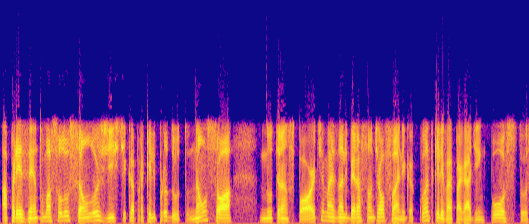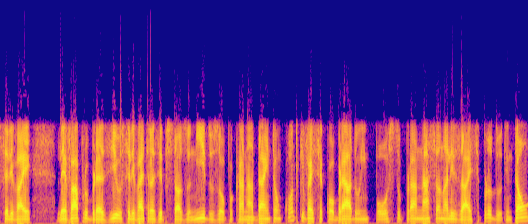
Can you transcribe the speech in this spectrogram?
apresenta uma solução logística para aquele produto, não só no transporte, mas na liberação de alfândega. Quanto que ele vai pagar de imposto, se ele vai levar para o Brasil, se ele vai trazer para os Estados Unidos ou para o Canadá, então quanto que vai ser cobrado o imposto para nacionalizar esse produto. Então,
